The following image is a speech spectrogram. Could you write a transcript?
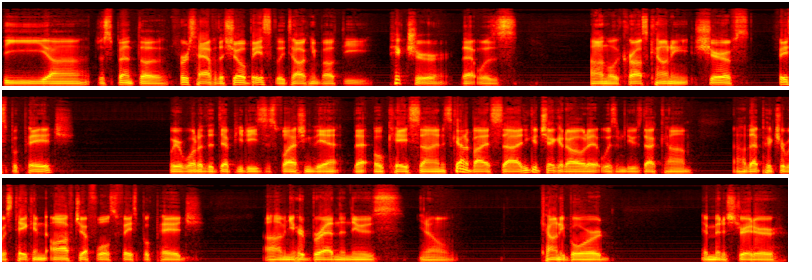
the uh, just spent the first half of the show basically talking about the picture that was on the La Crosse County Sheriff's Facebook page, where one of the deputies is flashing the, that OK sign. It's kind of by his side. You can check it out at WIZMnews.com. Uh, that picture was taken off Jeff Wolf's Facebook page. Um, you heard Brad in the news, you know, county board administrator,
